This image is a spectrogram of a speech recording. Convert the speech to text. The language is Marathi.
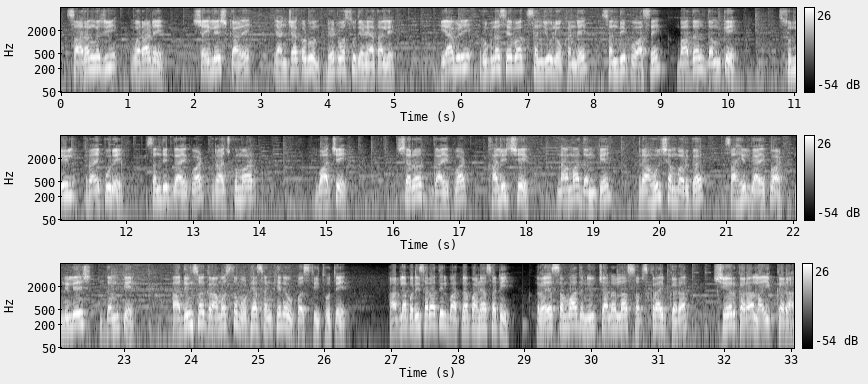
सारंगजी वराडे शैलेश काळे यांच्याकडून भेटवस्तू देण्यात आले. यावेळी रुग्णसेवक संजीव लोखंडे संदीप वासे बादल दमके सुनील रायपुरे संदीप गायकवाड राजकुमार वाचे शरद गायकवाड खालिद शेख नामा दमके राहुल शंभरकर साहिल गायकवाड निलेश दमके आदींसह ग्रामस्थ मोठ्या संख्येने उपस्थित होते. आपल्या परिसरातील बातम्या पाहण्यासाठी रयत संवाद न्यूज चॅनलला सबस्क्राईब करा शेअर करा लाईक करा.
